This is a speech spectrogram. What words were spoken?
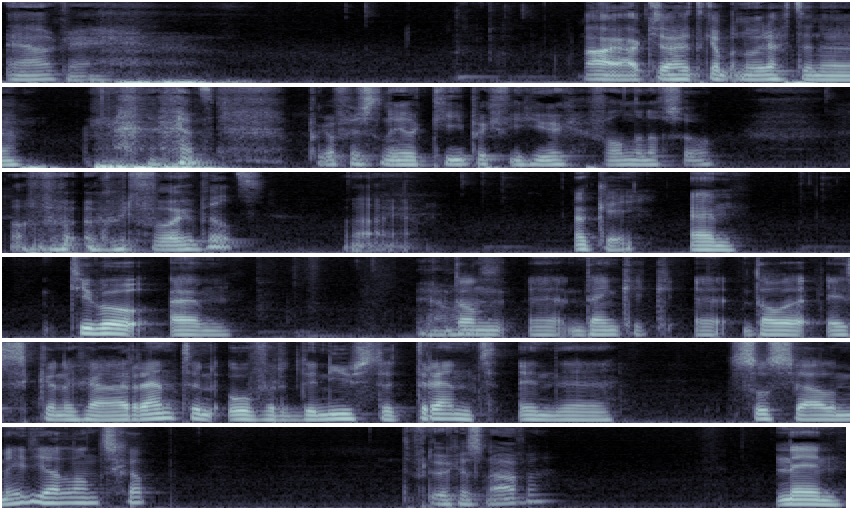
Ja, oké. Nou ja, ik zeg het, ik heb het nooit echt een het professionele keeperfiguur gevonden of zo. Of een goed voorbeeld. Nou ja. Oké. ehm, Thibaut, ehm, ja dan eh, denk ik eh, dat we eens kunnen gaan renten over de nieuwste trend in eh sociale media landschap. De vleugelsnaven? Nee,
